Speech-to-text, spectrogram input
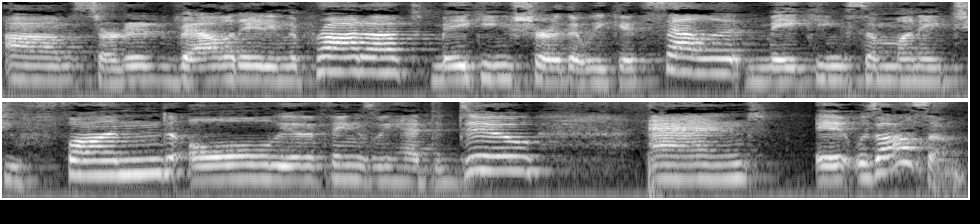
Um, started validating the product, making sure that we could sell it, making some money to fund all the other things we had to do, and it was awesome.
